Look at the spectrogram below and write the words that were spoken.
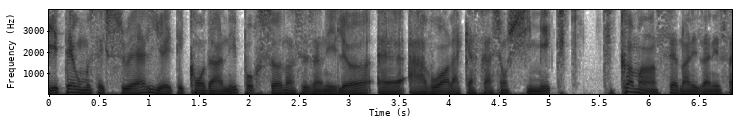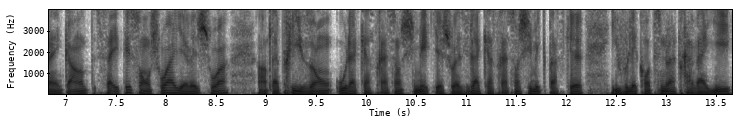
Il était homosexuel, il a été condamné pour ça dans ces années-là, euh, à avoir la castration chimique qui commençait dans les années 50. Ça a été son choix. Il avait le choix entre la prison ou la castration chimique. Il a choisi la castration chimique parce que il voulait continuer à travailler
